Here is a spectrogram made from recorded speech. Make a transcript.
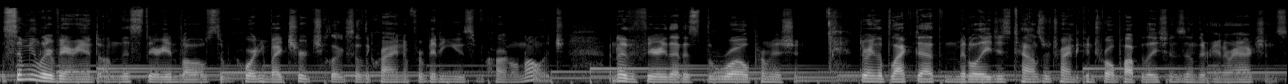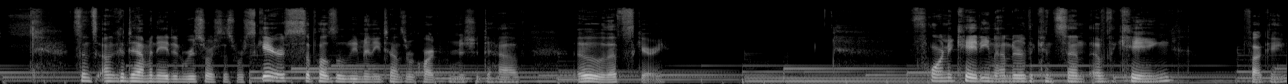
A similar variant on this theory involves the recording by church clerks of the crime and forbidding use of carnal knowledge. Another theory that is the royal permission. During the Black Death in the Middle Ages, towns were trying to control populations and their interactions. Since uncontaminated resources were scarce, supposedly many towns required permission to have. Oh, that's scary. Fornicating under the consent of the king. Fucking.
